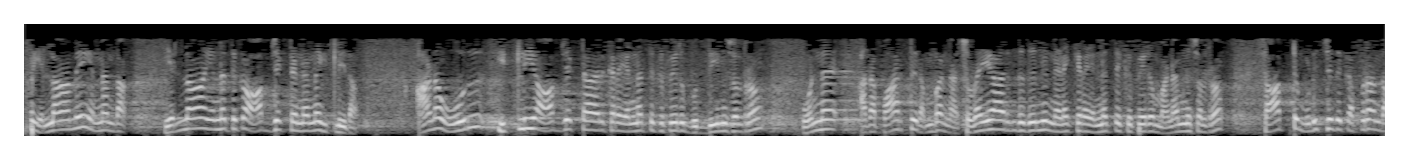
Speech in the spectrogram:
இப்ப எல்லாமே எண்ணம் தான் எல்லா எண்ணத்துக்கும் ஆப்ஜெக்ட் என்னன்னா இட்லி தான் ஆனா ஒரு இட்லிய ஆப்ஜெக்டா இருக்கிற எண்ணத்துக்கு பேரு புத்தின்னு சொல்றோம். ஒன்னு அதை பார்த்து ரொம்ப சுவையா இருந்ததுன்னு நினைக்கிற எண்ணத்துக்கு பேரு மனம்னு சொல்றோம். சாப்பிட்டு முடிச்சதுக்கு அப்புறம் அந்த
